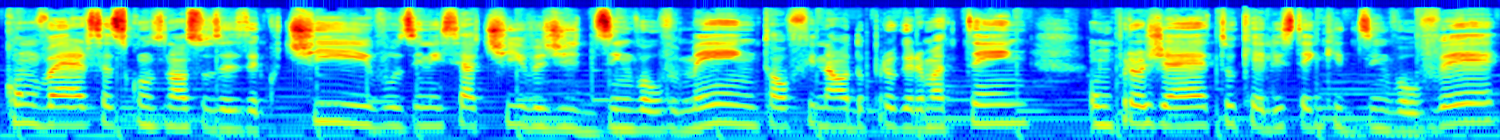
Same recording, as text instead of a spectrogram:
conversas com os nossos executivos, iniciativas de desenvolvimento. Ao final do programa tem um projeto que eles têm que desenvolver,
